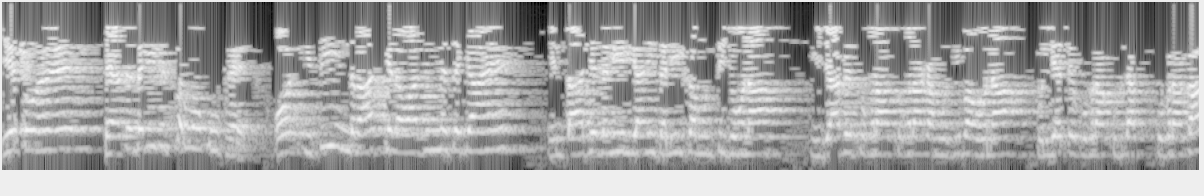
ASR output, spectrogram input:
یہ تو ہے صحت دلیل اس پر موقوف ہے۔ اور اسی اندراج کے لوازم میں سے کیا ہے انتاج دلیل یعنی دلیل کا منتج ہونا، ایجاب سکرا سکرا کا مجیبہ ہونا، کلیت کبرا کبرا کا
